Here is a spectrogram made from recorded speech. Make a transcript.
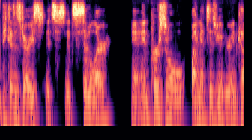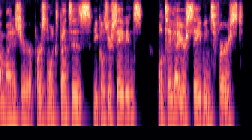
because it's very it's it's similar in personal finances you have your income minus your personal expenses equals your savings. We'll take out your savings first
